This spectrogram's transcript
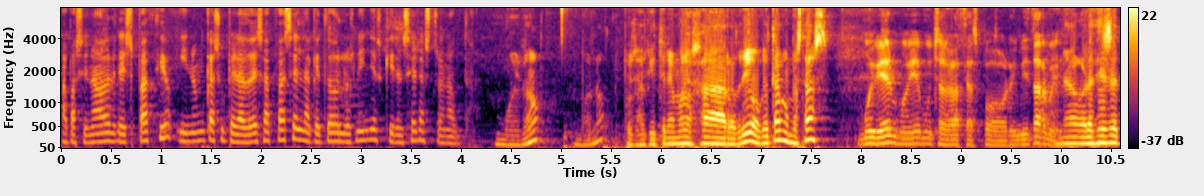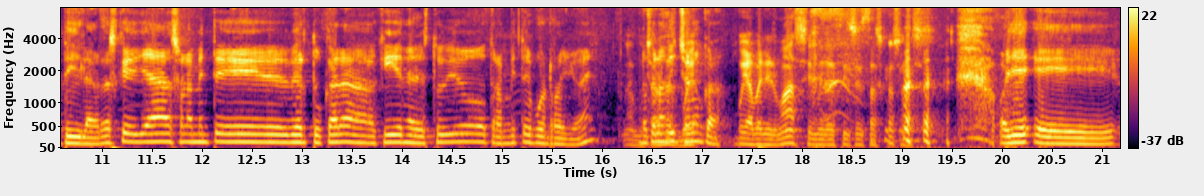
apasionado del espacio y nunca ha superado esa fase en la que todos los niños quieren ser astronauta. Bueno, bueno, pues aquí tenemos a Rodrigo. ¿Qué tal? ¿Cómo estás? Muy bien, muy bien, muchas gracias por invitarme. No, gracias a ti. La verdad es que ya solamente ver tu cara aquí en el estudio transmite buen rollo, ¿eh? ¿No Muchas te lo han dicho Voy nunca? Voy a venir más si me decís estas cosas. Oye, eh,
